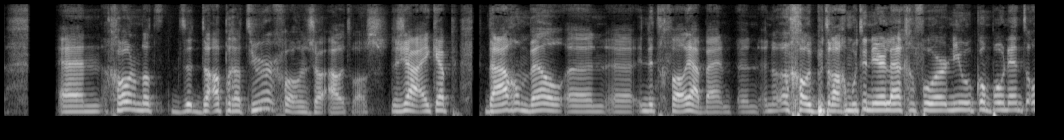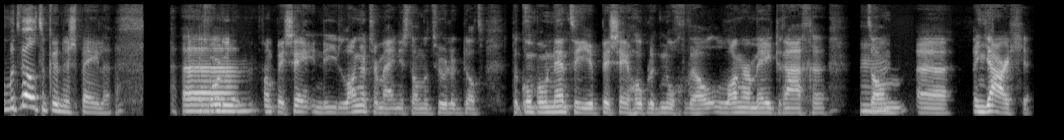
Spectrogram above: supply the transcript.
En gewoon omdat de, de apparatuur gewoon zo oud was. Dus ja, ik heb daarom wel een, uh, in dit geval ja, bij een, een, een, groot bedrag moeten neerleggen voor nieuwe componenten om het wel te kunnen spelen. Het voordeel ehm, van PC in die lange termijn is dan natuurlijk dat de componenten je PC hopelijk nog wel langer meedragen mhm. dan uh, een jaartje.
